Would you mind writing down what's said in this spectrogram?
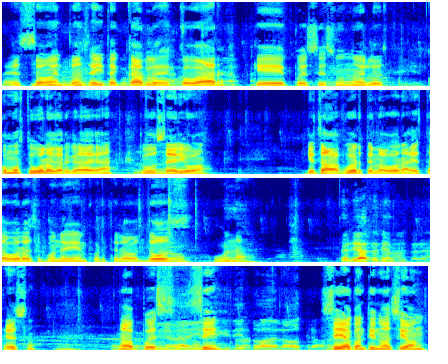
Eso, entonces ahí está Carlos Escobar, que pues es uno de los ¿Cómo estuvo la cargada ya? Estuvo serio, ¿va? Que estaba fuerte la hora. Esta hora se pone bien fuerte la hora. Dos, una. Eso. No, pues sí. Sí, a continuación.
